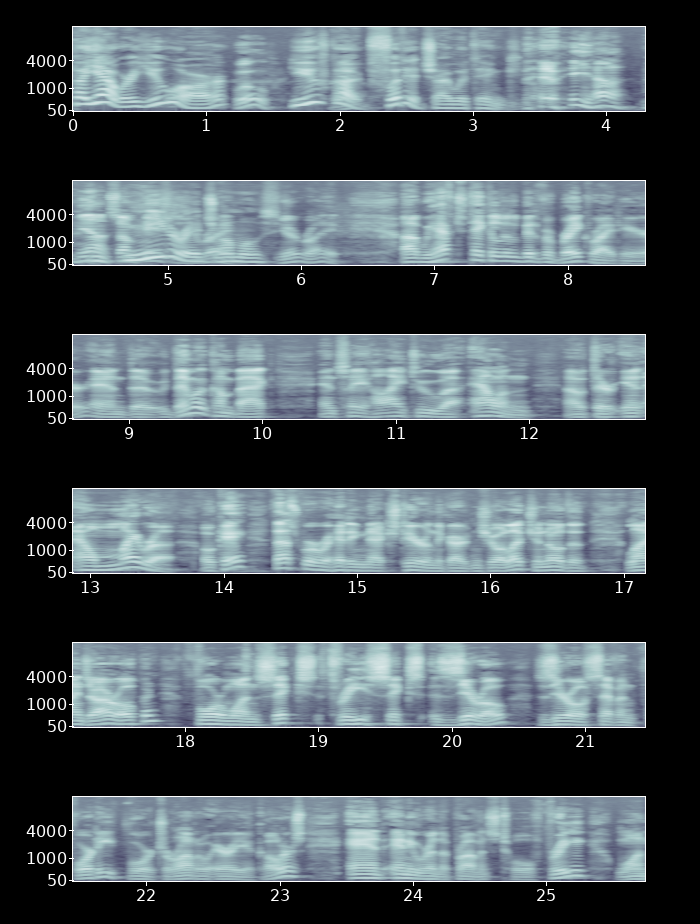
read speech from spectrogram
But yeah, where you are, Whoa. you've got footage, I would think. yeah, yeah. In some cases, you're Meterage right. almost. You're right. Uh, we have to take a little bit of a break right here, and uh, then we'll come back and say hi to uh, Alan out there in Elmira. Okay, that's where we're heading next here in the Garden Show. I'll let you know that lines are open 416 360 0740 for Toronto area callers, and anywhere in the province toll free 1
